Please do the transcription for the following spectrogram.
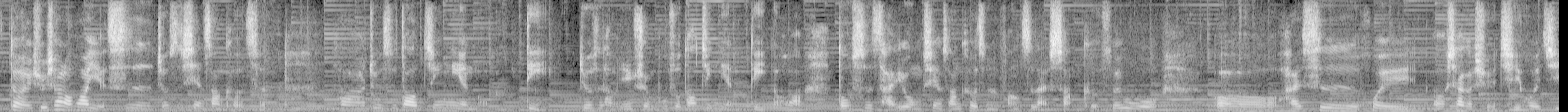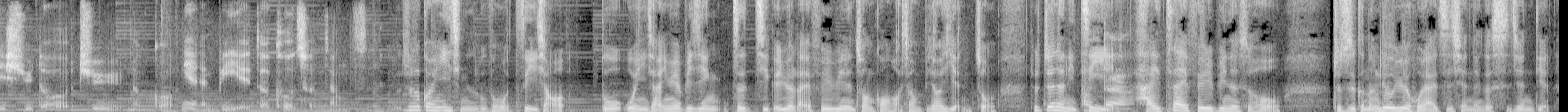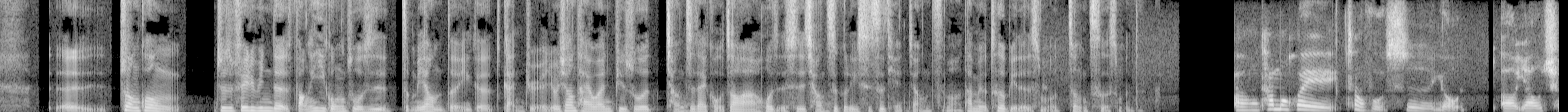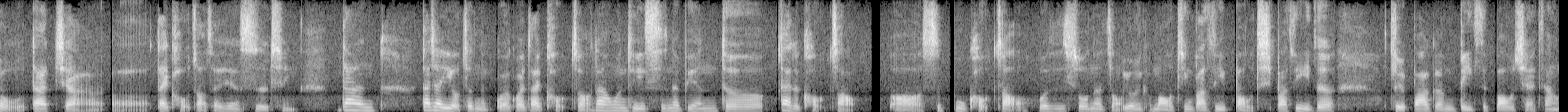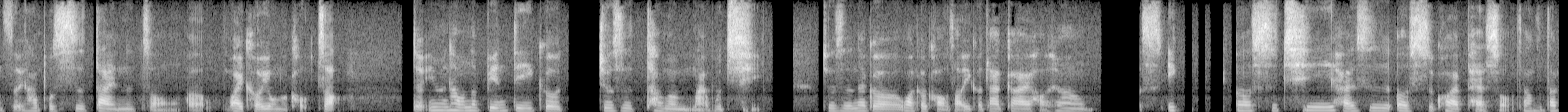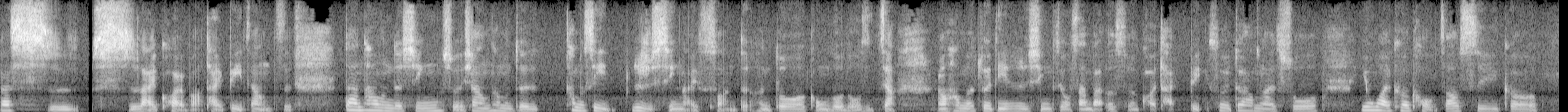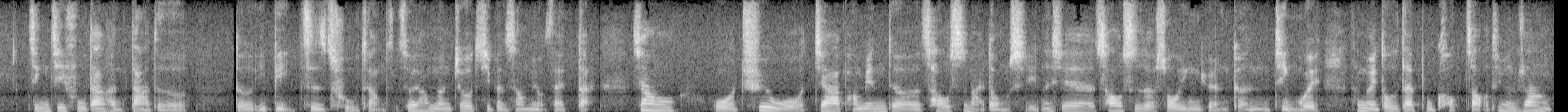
对，学校的话也是，就是线上课程，它就是到今年底，就是他们已经宣布说到今年底的话，都是采用线上课程的方式来上课，所以我呃还是会呃下个学期会继续的去那个念 MBA 的课程这样子。就是关于疫情的部分，我自己想要多问一下，因为毕竟这几个月来菲律宾的状况好像比较严重，就真的你自己还在菲律宾的时候。就是可能六月回来之前那个时间点，呃，状况就是菲律宾的防疫工作是怎么样的一个感觉？有像台湾，譬如说强制戴口罩啊，或者是强制隔离十四天这样子吗？他们有特别的什么政策什么的？哦，他们会政府是有呃要求大家呃戴口罩这件事情，但大家也有真的乖乖戴口罩，但问题是那边的戴的口罩。呃，是布口罩，或者是说那种用一个毛巾把自己包起，把自己的嘴巴跟鼻子包起来这样子。它不是戴那种呃外科用的口罩，对，因为他们那边第一个就是他们买不起，就是那个外科口罩一个大概好像是一呃十七还是二十块 peso 这样子，大概十十来块吧台币这样子。但他们的薪水像他们的。他们是以日薪来算的，很多工作都是这样。然后他们最低日薪只有三百二十二块台币，所以对他们来说，用外科口罩是一个经济负担很大的的一笔支出，这样子，所以他们就基本上没有再戴。像我去我家旁边的超市买东西，那些超市的收银员跟警卫，他们也都是在布口罩，基本上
